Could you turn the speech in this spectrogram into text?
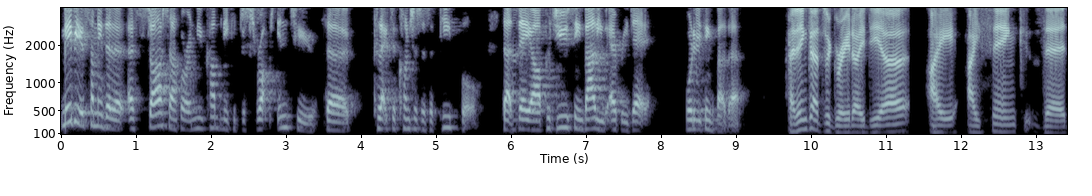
maybe it's something that a, a startup or a new company could disrupt into the collective consciousness of people that they are producing value every day. What do you think about that? I think that's a great idea. I I think that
